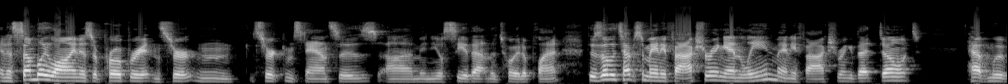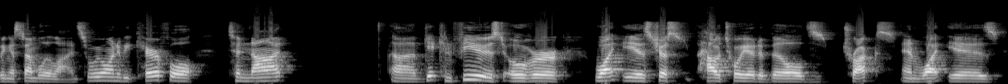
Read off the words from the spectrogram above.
An assembly line is appropriate in certain circumstances, um, and you'll see that in the Toyota plant. There's other types of manufacturing and lean manufacturing that don't have moving assembly lines. So we want to be careful to not uh, get confused over what is just how Toyota builds trucks and what is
